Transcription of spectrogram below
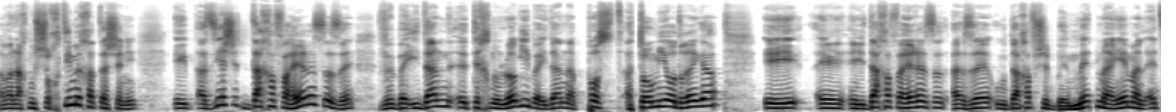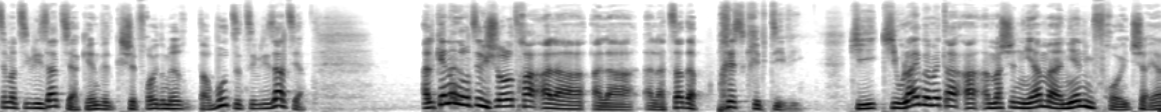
אבל אנחנו שוחטים אחד את השני. אז יש את דחף ההרס הזה, ובעידן טכנולוגי, בעידן הפוסט-אטומי עוד רגע, דחף ההרס הזה הוא דחף שבאמת מאיים על עצם הציוויליזציה, כן? וכשפרויד אומר תרבות זה ציוויליזציה. על כן אני רוצה לשאול אותך על, ה, על, ה, על הצד הפרסקריפטיבי. כי, כי אולי באמת מה שנהיה מעניין עם פרויד, שהיה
